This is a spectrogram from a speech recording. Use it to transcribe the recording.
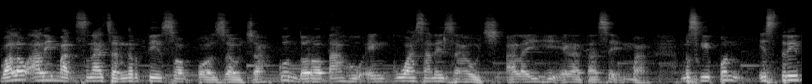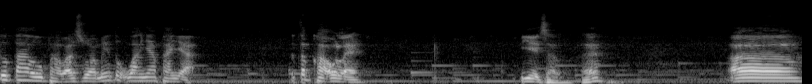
walau alimat senajan ngerti sopo zaujah kundoro tahu ing kuasane zauj alaihi ing atase emak. Meskipun istri itu tahu bahwa suami itu uangnya banyak tetap gak oleh. Iya jal eh uh,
